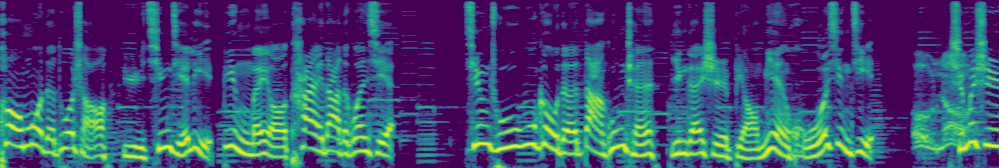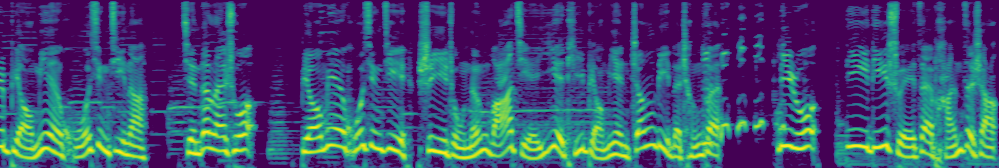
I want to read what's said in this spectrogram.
泡沫的多少与清洁力并没有太大的关系。清除污垢的大功臣应该是表面活性剂。什么是表面活性剂呢？简单来说，表面活性剂是一种能瓦解液体表面张力的成分。例如，滴一滴水在盘子上，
